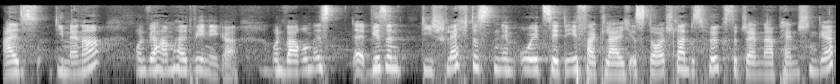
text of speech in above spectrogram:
als die Männer und wir haben halt weniger. Und warum ist, äh, wir sind die schlechtesten im OECD-Vergleich, ist Deutschland das höchste Gender Pension Gap.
